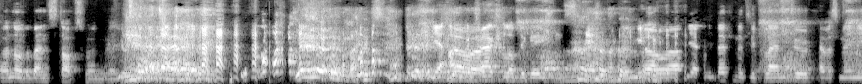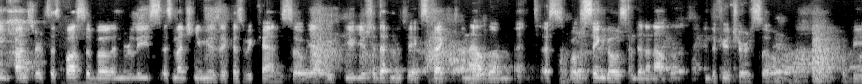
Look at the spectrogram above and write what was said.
Uh, no, the band stops when. Uh, you're- Yeah, No, our uh, contractual obligations. end. no, uh, yeah, we definitely plan to have as many concerts as possible and release as much new music as we can. So yeah, we, you, you should definitely expect an album and as well singles and then an album in the future. So we'll be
